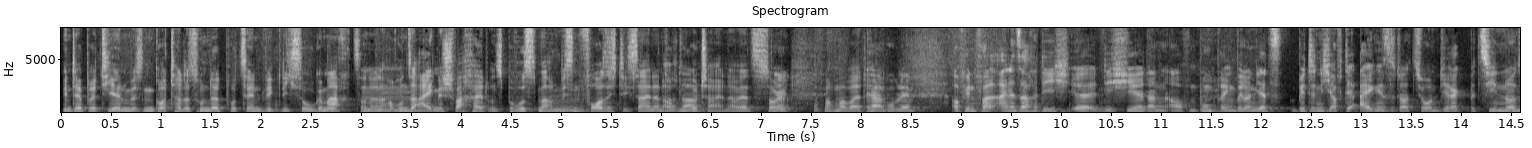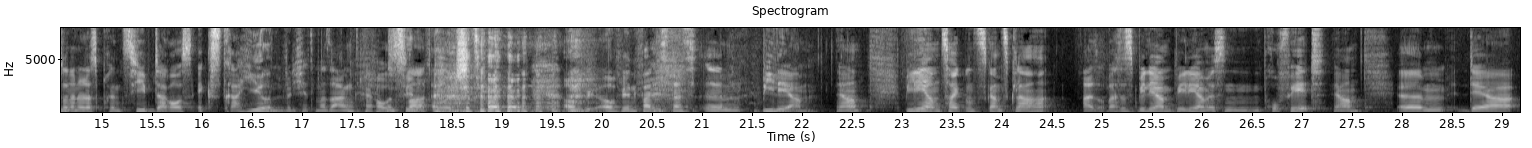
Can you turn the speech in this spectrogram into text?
interpretieren müssen, Gott hat es 100% wirklich so gemacht, sondern auch unsere eigene Schwachheit uns bewusst machen, ein bisschen vorsichtig sein dann auch im Total. Urteilen. Aber jetzt, sorry, mach mal weiter. Kein Problem. Auf jeden Fall eine Sache, die ich, äh, die ich hier dann auf den Punkt bringen will. Und jetzt bitte nicht auf die eigene Situation direkt beziehen, nur, sondern nur das Prinzip daraus extrahieren, würde ich jetzt mal sagen. Herausziehen Und auf zwar- Deutsch. auf, auf jeden Fall ist das ähm, Bileam. Ja? Bileam zeigt uns ganz klar, also was ist Bileam? Bileam ist ein, ein Prophet, ja? ähm, der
